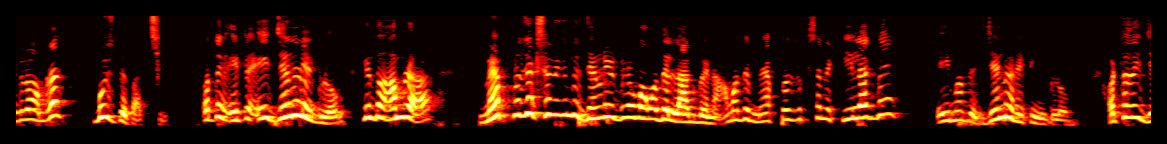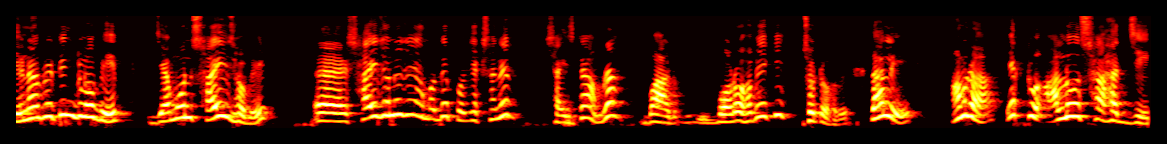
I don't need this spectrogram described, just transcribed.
এগুলো আমরা বুঝতে পারছি। অতএব এটা এই জেনারেল গ্লোব কিন্তু আমরা ম্যাপ প্রজেকশনে কিন্তু জেনারেল গ্লোব আমাদের লাগবে না। আমাদের ম্যাপ প্রজেকশনে কি লাগবে? এই মধ্যে জেনারেটিং গ্লোব অর্থাৎ এই জেনারেটিং গ্লোবের যেমন সাইজ হবে সাইজ অনুযায়ী আমাদের প্রজেকশনের সাইজটা আমরা বাড় বড় হবে কি ছোট হবে। তাহলে আমরা একটু আলোর সাহায্যে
